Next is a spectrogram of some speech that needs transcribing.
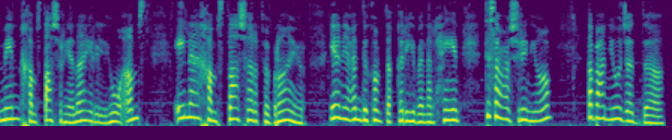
من 15 يناير اللي هو أمس إلى 15 فبراير. يعني عندكم تقريبا الحين 29 يوم. طبعا يوجد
